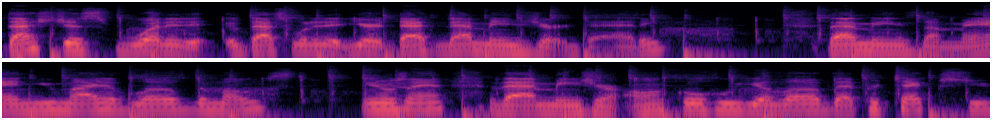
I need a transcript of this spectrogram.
that's just what it. That's what it. Your that that means your daddy. That means the man you might have loved the most. You know what I'm saying? That means your uncle who you love that protects you.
